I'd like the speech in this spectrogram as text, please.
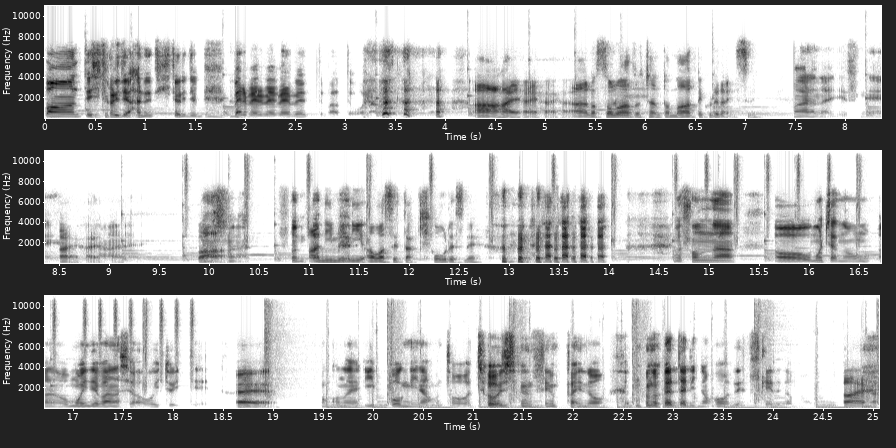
ポーンって一人で跳ねて、一人でベルベルベルベルベルって回って終わり。ああ、はいはいはいはい。あの、その後ちゃんと回ってくれないんですね。回らないですね。はいはいはい。はい。ままあ、アニメに合わせた気候ですね。まあそんなおおもちゃのあの思い出話は置いといて、ええこの一本木直と長順先輩の物語の方ですけれども。はいはいはい。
